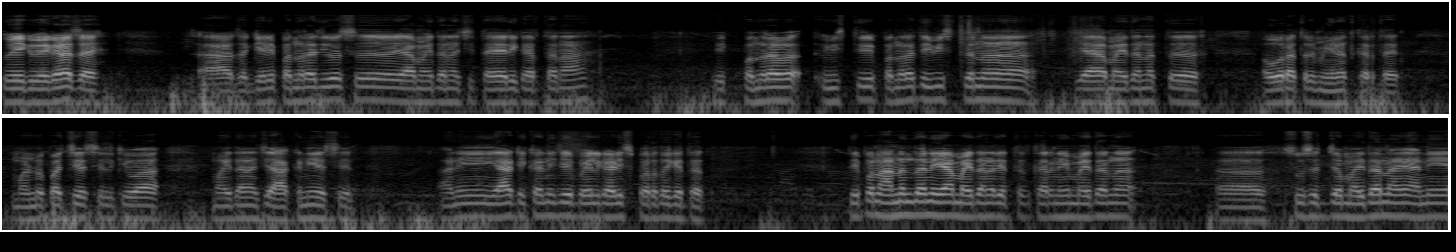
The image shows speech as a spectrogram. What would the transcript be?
तो एक वेगळाच आहे. आज गेले पंधरा दिवस या मैदानाची तयारी करताना एक पंधरा वीस ते पंधरा ते वीस जण या मैदानात अहोरात्र मेहनत आहेत मंडपाची असेल किंवा मैदानाची आखणी असेल आणि या ठिकाणी जे बैलगाडी स्पर्धा घेतात ते पण आनंदाने या मैदानात येतात कारण हे मैदान सुसज्ज मैदान आहे आणि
